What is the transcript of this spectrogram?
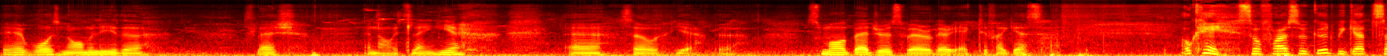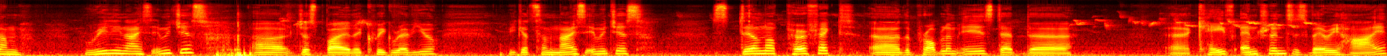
there was normally the flash and now it's laying here. Uh, so yeah, the small badgers were very active, I guess. Okay, so far so good. We got some really nice images uh, just by the quick review. We got some nice images. Still not perfect. Uh, the problem is that the uh, cave entrance is very high,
